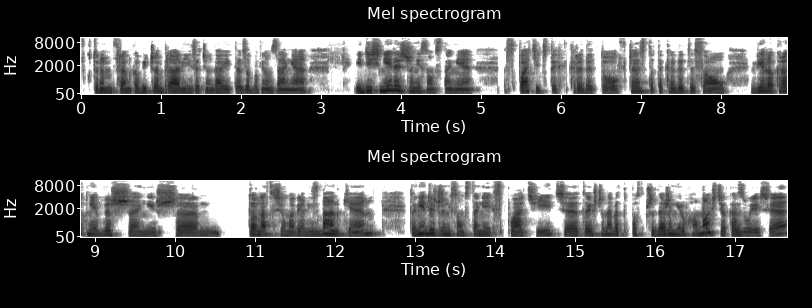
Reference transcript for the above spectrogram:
w którym frankowicze brali i zaciągali te zobowiązania. I dziś nie dość, że nie są w stanie spłacić tych kredytów. Często te kredyty są wielokrotnie wyższe niż to, na co się umawiali z bankiem, to nie dość, że nie są w stanie ich spłacić, e, to jeszcze nawet po sprzedaży nieruchomości okazuje się,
